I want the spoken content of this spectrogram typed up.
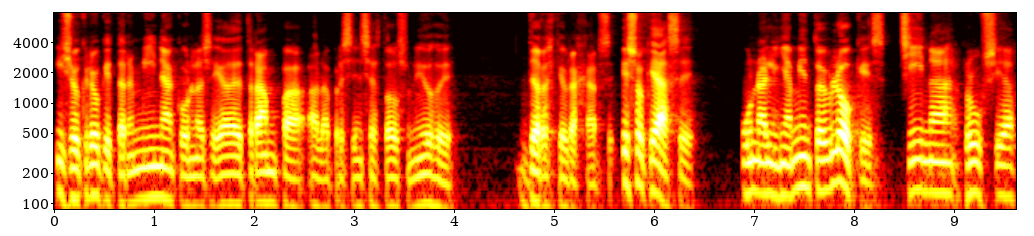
y yo creo que termina con la llegada de Trump a la presidencia de Estados Unidos de, resquebrajarse. ¿Eso qué hace? Un alineamiento de bloques, China, Rusia,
